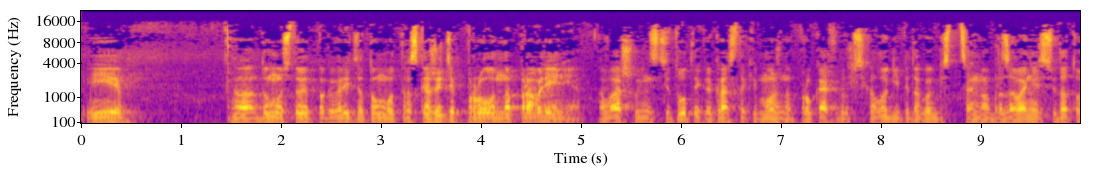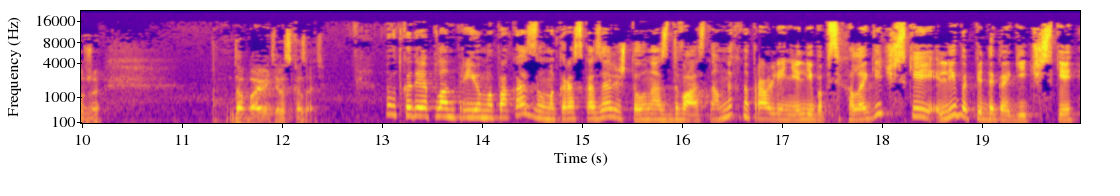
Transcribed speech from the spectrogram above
И думаю, стоит поговорить о том, вот расскажите про направление вашего института, и как раз таки можно про кафедру психологии и педагогики специального образования сюда тоже добавить и рассказать. Ну вот когда я план приема показывала, мы как раз сказали, что у нас два основных направления, либо психологический, либо педагогический.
